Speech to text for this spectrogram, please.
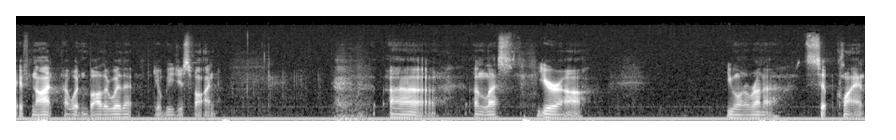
if not, I wouldn't bother with it. You'll be just fine. Uh, unless you're uh, you want to run a SIP client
